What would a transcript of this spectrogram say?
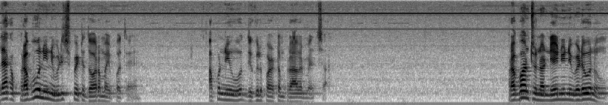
లేక ప్రభువు నిన్ను విడిచిపెట్టి దూరం అయిపోతే అప్పుడు నీవు దిగులు పడటం ప్రారంభించాలి ప్రభు అంటున్నాడు నేను నిన్ను విడవను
